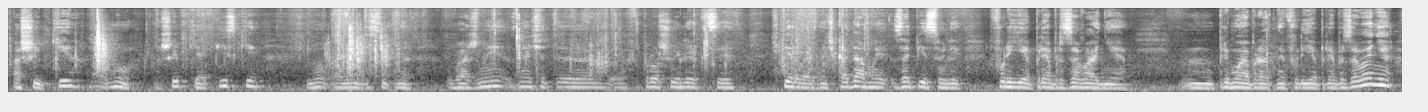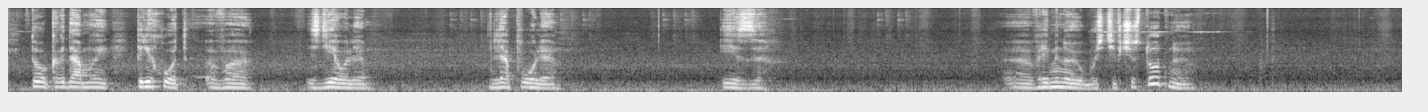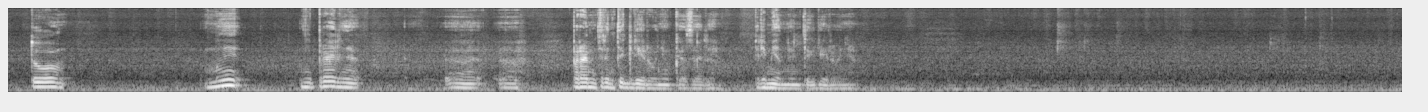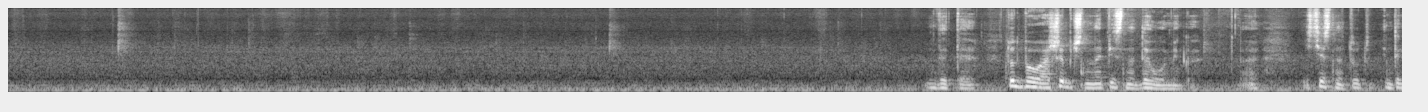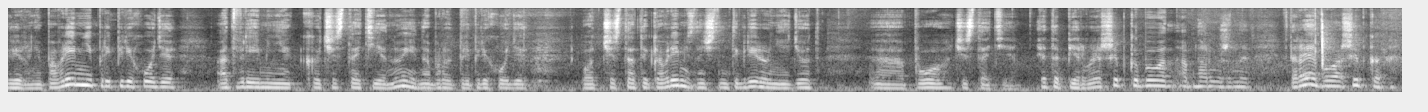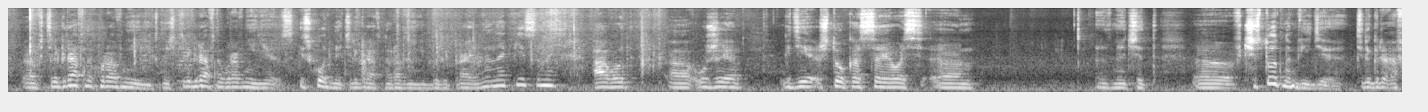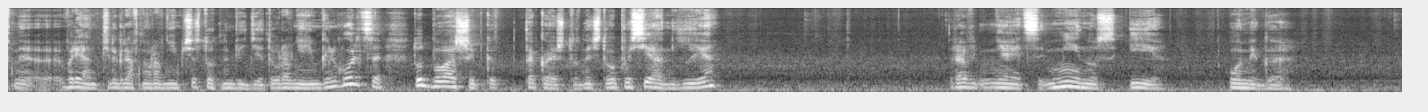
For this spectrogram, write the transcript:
ошибки, ну, ошибки, описки, ну, они действительно важны, значит, э, в прошлой лекции. Первое, значит, когда мы записывали фурье преобразования, прямое обратное фурье преобразования, то когда мы переход в сделали для поля из Э, временной области в частотную, то мы неправильно э, э, параметр интегрирования указали, переменную интегрирование. ДТ. Тут было ошибочно написано d омега. Естественно, тут интегрирование по времени при переходе от времени к частоте, ну и наоборот при переходе от частоты ко времени, значит, интегрирование идет э, по частоте. Это первая ошибка была обнаружена. Вторая была ошибка э, в телеграфных уравнениях. Значит, телеграфные уравнения, исходные телеграфные уравнения были правильно написаны, а вот э, уже где, что касалось, э, значит, Э, в частотном виде, телеграфный, э, вариант телеграфного уравнения в частотном виде, это уравнение Гельгольца, тут была ошибка такая, что, значит, вапусиан Е равняется минус И омега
